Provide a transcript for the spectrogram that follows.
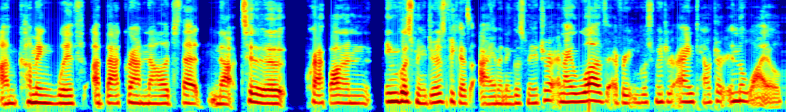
I'm coming with a background knowledge that not to crap on English majors because I'm an English major and I love every English major I encounter in the wild.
